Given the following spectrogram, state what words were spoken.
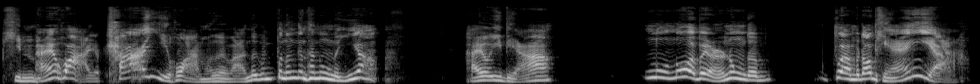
品牌化要差异化嘛，对吧？那个不能跟他弄的一样。还有一点啊，诺诺贝尔弄的赚不着便宜啊，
